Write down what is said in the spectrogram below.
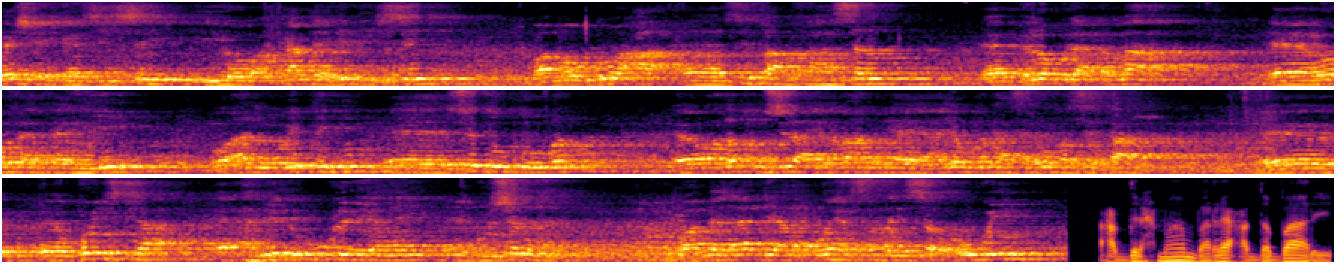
meesha ay gaarsiisay iyo axkaamta ay ka dejisay waa mawduuca si faahfaahsan bilowda dhammaa loo faahfaahiyey oo aan looga tegin si duuduuban oo dadku sida ay rabaan ayagu markaas ay u fasirtaan qoyska ahmiyada uu leeyahay bulshadana waa meel aad iyo aad ugu heersanaysa oo weyn Cabdiraxmaan Bare Cadabaari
